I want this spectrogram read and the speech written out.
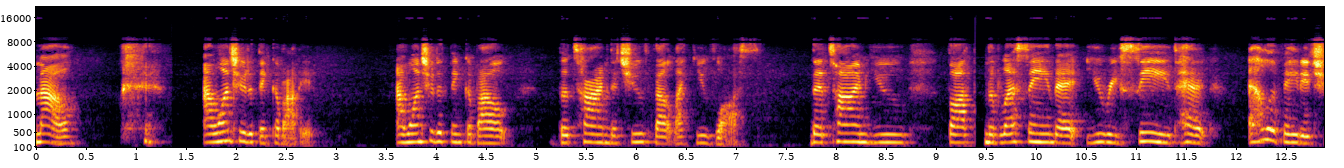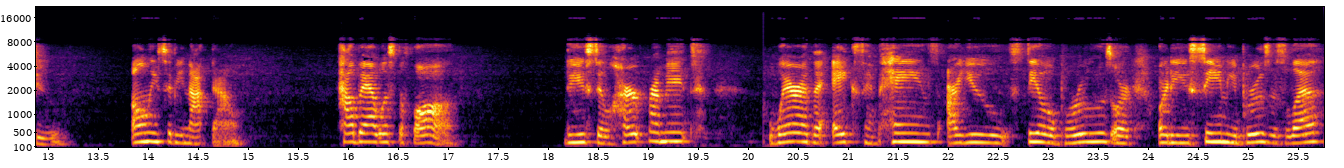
Now, I want you to think about it. I want you to think about the time that you felt like you've lost, the time you thought the blessing that you received had elevated you only to be knocked down? How bad was the fall? Do you still hurt from it? Where are the aches and pains? Are you still bruised or, or do you see any bruises left?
